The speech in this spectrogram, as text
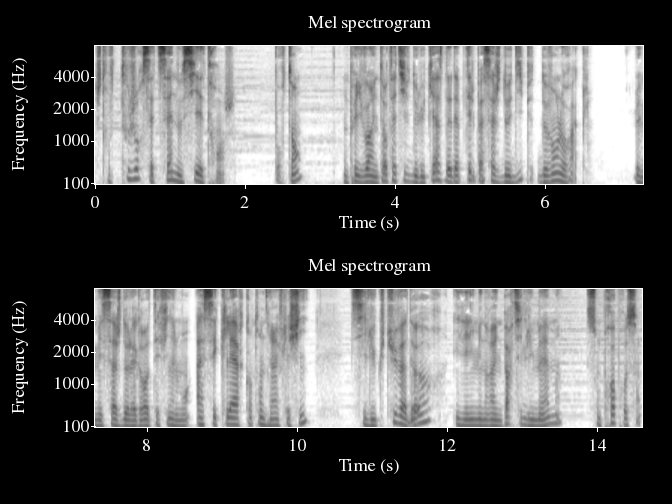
je trouve toujours cette scène aussi étrange. Pourtant, on peut y voir une tentative de Lucas d'adapter le passage d'Oedipe devant l'oracle. Le message de la grotte est finalement assez clair quand on y réfléchit. Si Luke tue Vador, il éliminera une partie de lui-même, son propre sang.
